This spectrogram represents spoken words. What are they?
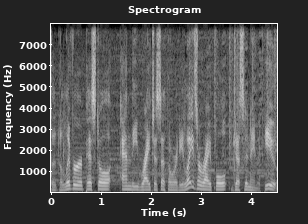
the Deliverer Pistol, and the Righteous Authority Laser Rifle, just to name a few.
